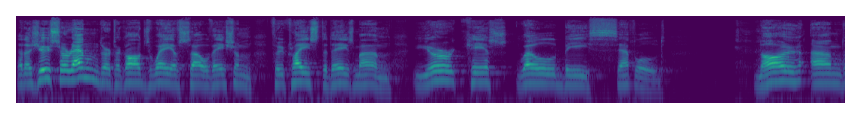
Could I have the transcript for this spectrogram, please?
that as you surrender to God's way of salvation through Christ, the daysman, your case will be settled now and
